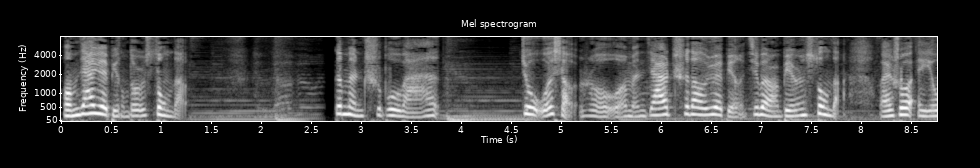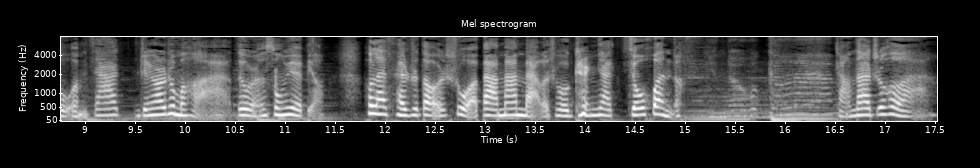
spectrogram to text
我们家月饼都是送的，根本吃不完。就我小的时候，我们家吃到月饼基本上别人送的，我还说：“哎呦，我们家人缘这么好啊，都有人送月饼。”后来才知道是我爸妈买了之后跟人家交换的。长大之后啊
